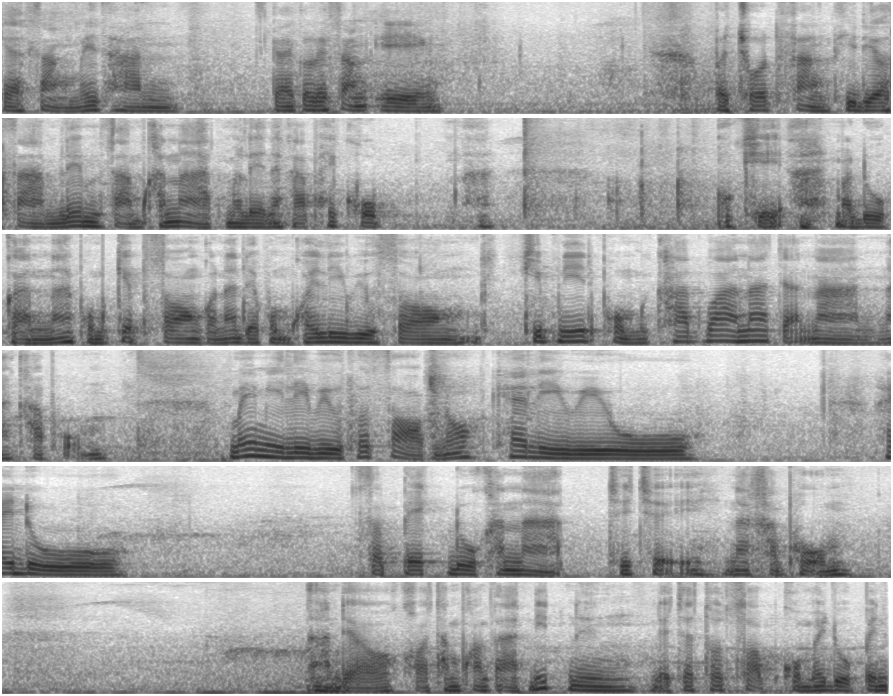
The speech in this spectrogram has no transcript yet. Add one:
แกสั่งไม่ทัน แกก็เลยสั่งเอง ประชดสั่งทีเดียว 3 เล่ม 3 ขนาดมาเลยนะครับ ให้ครบ อเคอะมาดูกันนะ ผมเก็บซองก่อนนะ เดี๋ยวผมค่อยรีวิวซอง คลิปนี้ผมคาดว่าน่าจะนานนะครับผม ไม่มีรีวิวทดสอบเนาะ แค่รีวิว ให้ดูสเปค ดูขนาดเฉยๆนะครับผมอะเดี๋ยวขอทำความสะอาดนิดนึง เดี๋ยวจะทดสอบคมให้ดูเป็น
